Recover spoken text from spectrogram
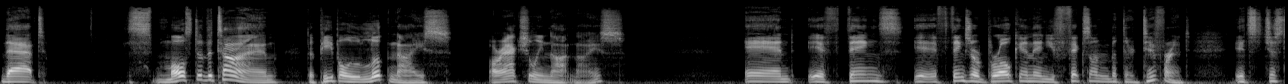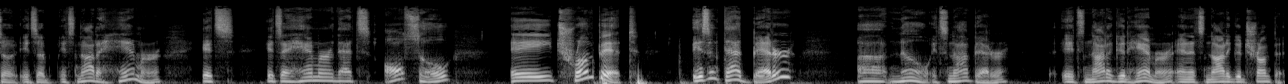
That most of the time, the people who look nice are actually not nice. And if things if things are broken and you fix them but they're different, it's just a it's a it's not a hammer. It's it's a hammer that's also a trumpet. Isn't that better? Uh no, it's not better. It's not a good hammer and it's not a good trumpet.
